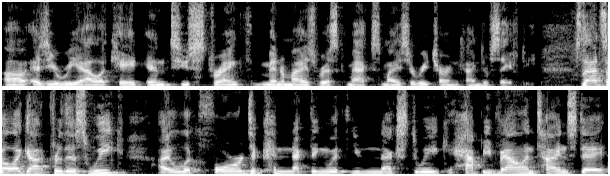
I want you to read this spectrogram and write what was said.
uh, as you reallocate into strength, minimize risk, maximize your return kind of safety. So that's all I got for this week. I look forward to connecting with you next week. Happy Valentine's Day.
